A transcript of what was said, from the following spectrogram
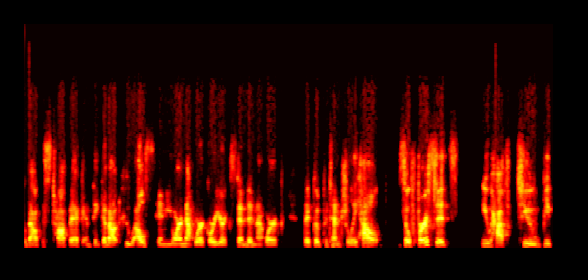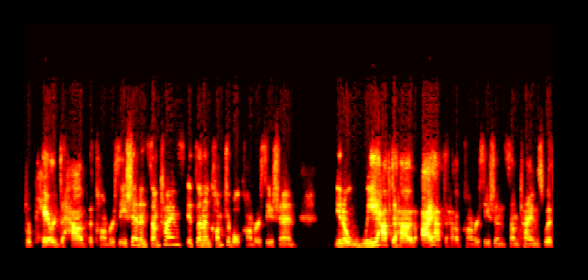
about this topic and think about who else in your network or your extended network that could potentially help. So, first, it's you have to be prepared to have the conversation. And sometimes it's an uncomfortable conversation. You know, we have to have, I have to have conversations sometimes with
